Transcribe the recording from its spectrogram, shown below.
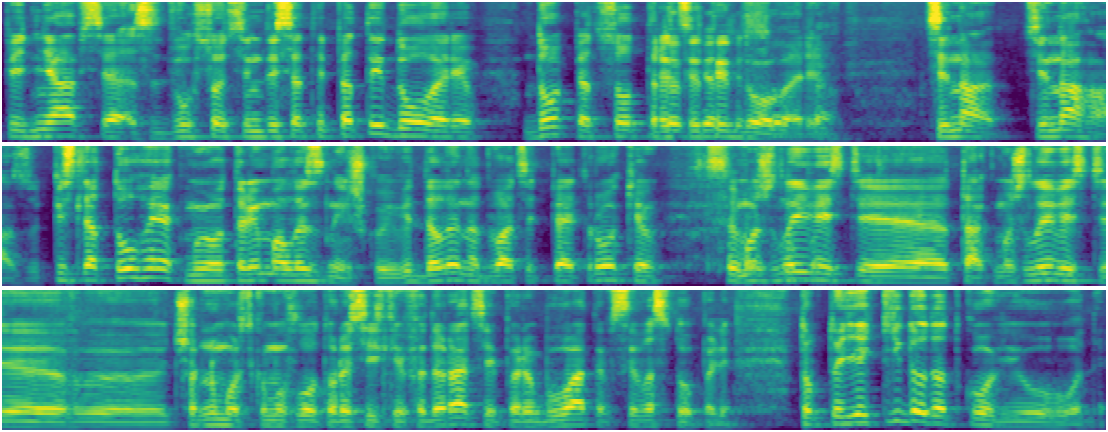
піднявся з 275 доларів до 530 До 500, доларів. так. Ціна, ціна газу. Після того, як ми отримали знижку і віддали на 25 років можливість, е, так, можливість е, в Чорноморському флоту Російської Федерації перебувати в Севастополі. Тобто, які додаткові угоди?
